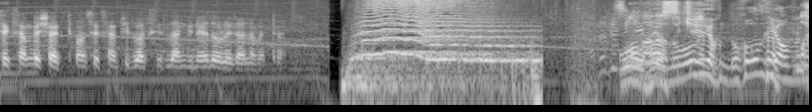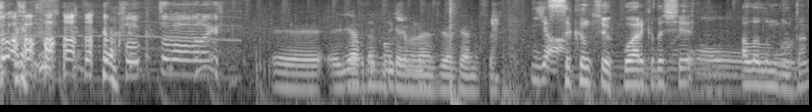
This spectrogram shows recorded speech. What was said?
85 aktif 1080 feedback sizden güneye doğru ilerlemekte. Oha, ne oluyor? Ne oluyor amına? Korktum ama. Eee Elias Tekin'e benziyor kendisi. Ya. Sıkıntı yok. Bu arkadaşı alalım buradan.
